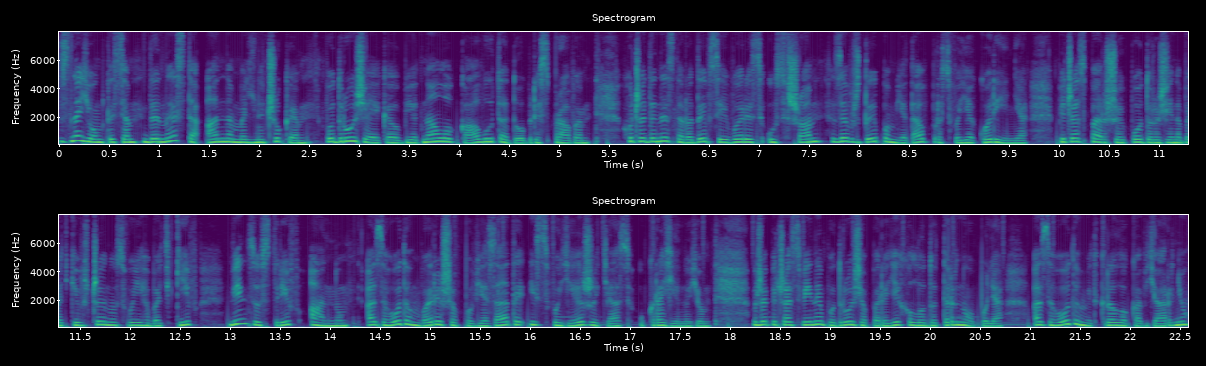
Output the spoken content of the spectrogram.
Знайомтеся, Денис та Анна Мельничуки, подружжя, яке об'єднало каву та добрі справи. Хоча Денис народився і виріс у США, завжди пам'ятав про своє коріння. Під час першої подорожі на батьківщину своїх батьків він зустрів Анну, а згодом вирішив пов'язати і своє життя з Україною. Вже під час війни подружжя переїхало до Тернополя, а згодом відкрило кав'ярню,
